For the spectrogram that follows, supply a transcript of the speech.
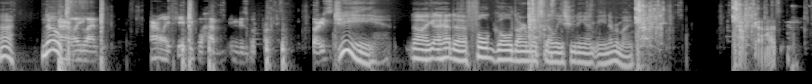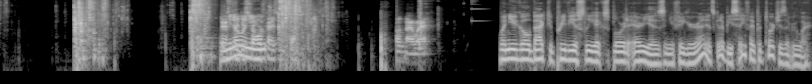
ah, no! Apparently, Len, apparently, a few people have invisible clothes. Gee! No, I, I had a full gold armor skelly shooting at me. Never mind. Oh god. Well, you know when you roller coaster's gone- gone nowhere. when you go back to previously explored areas and you figure eh, it's going to be safe, I put torches everywhere.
